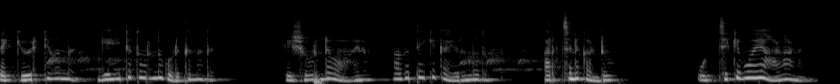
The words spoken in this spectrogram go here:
സെക്യൂരിറ്റി വന്ന് ഗേറ്റ് തുറന്നു കൊടുക്കുന്നത്. കിഷോറിന്റെ വാഹനം അകത്തേക്ക് കയറുന്നതും അർച്ചന കണ്ടു. ഉച്ചയ്ക്ക് പോയ ആളാണ്.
